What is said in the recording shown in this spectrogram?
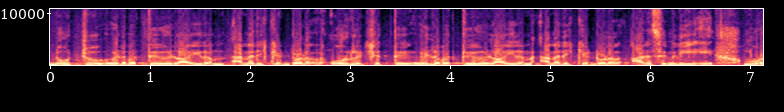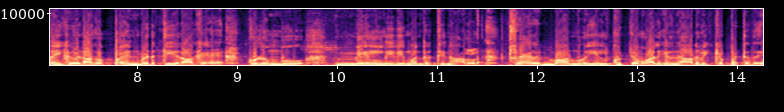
நூற்று எழுபத்து ஏழாயிரம் அமெரிக்க டாலர் ஒரு லட்சத்து எழுபத்து ஏழாயிரம் அமெரிக்க டாலர் அரசு நிதியை முறைகேடாக பயன்படுத்தியதாக கொழும்பு மேல் நீதிமன்றத்தினால் ட்ரையல் பார் முறையில் குற்றவாளிகள் என அறிவிக்கப்பட்டது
